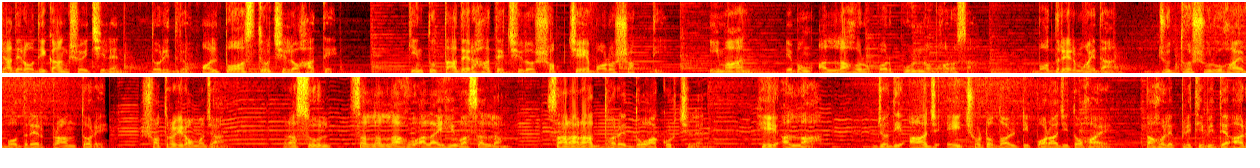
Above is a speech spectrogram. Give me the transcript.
যাদের অধিকাংশই ছিলেন দরিদ্র, অল্প অস্ত্র ছিল হাতে, কিন্তু তাদের হাতে ছিল সবচেয়ে বড় শক্তি, ঈমান এবং আল্লাহর উপর পূর্ণ ভরসা। বদ্রের ময়দান, যুদ্ধ শুরু হয় বদ্রের প্রান্তরে, সতেরোই রমজান। রাসূল সাল্লাল্লাহু আলাইহি ওয়াসাল্লাম সারা রাত ধরে দোয়া করছিলেন, হে আল্লাহ, যদি আজ এই ছোট দলটি পরাজিত হয়, তাহলে পৃথিবীতে আর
